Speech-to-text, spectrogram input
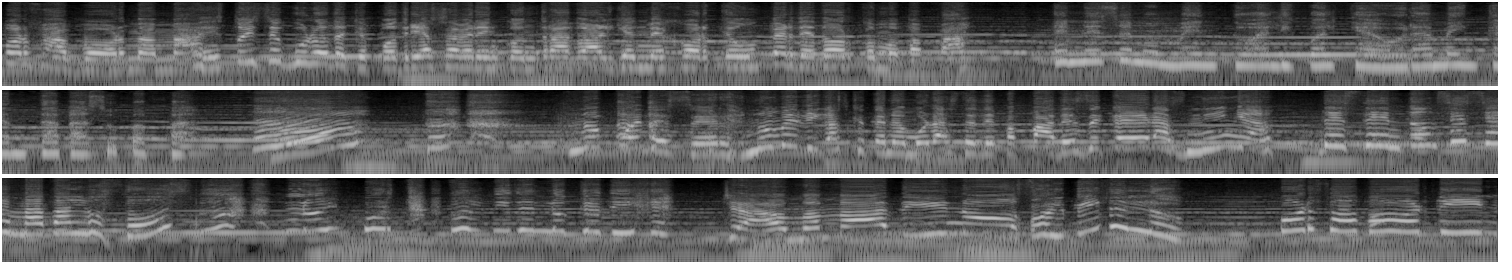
Por favor, mamá. Estoy seguro de que podrías haber encontrado a alguien mejor que un perdedor como papá. En ese momento, al igual que ahora, me encantaba su papá. ¿Ah? ¿Ah? No puede ser. No me digas que te enamoraste de papá desde que eras niña. ¿Desde entonces se amaban los dos? Ah, no importa, olviden lo que dije. Ya, mamá, dinos. ¡Olvídenlo! Por favor, dinos.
